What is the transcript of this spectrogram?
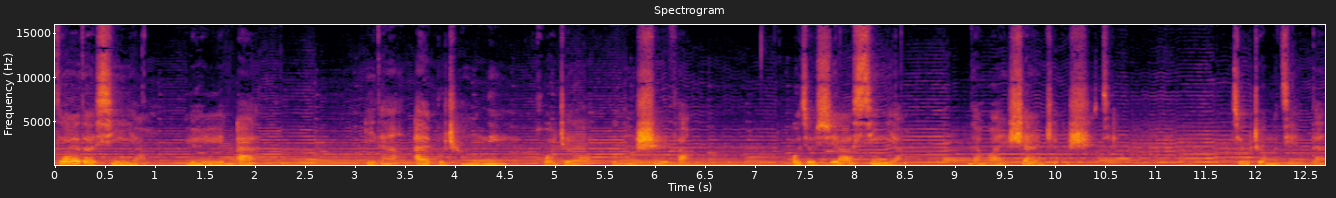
所有的信仰源于爱。一旦爱不成立或者不能释放，我就需要信仰来完善这个世界。就这么简单。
